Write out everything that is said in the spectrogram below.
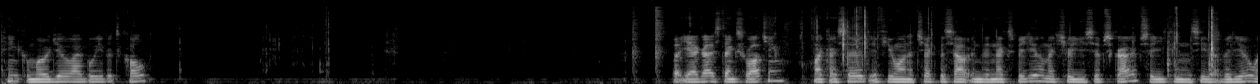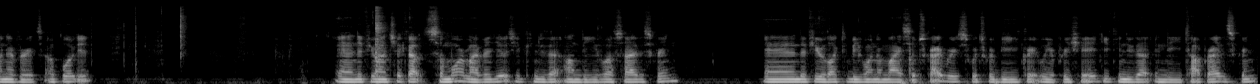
Pink Mojo, I believe it's called. But yeah guys, thanks for watching. Like I said, if you want to check this out in the next video, make sure you subscribe so you can see that video whenever it's uploaded. And if you want to check out some more of my videos, you can do that on the left side of the screen. And if you would like to be one of my subscribers, which would be greatly appreciated, you can do that in the top right of the screen.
